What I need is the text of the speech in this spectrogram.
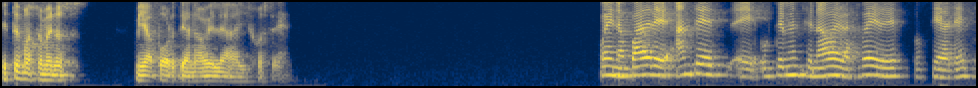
Esto es más o menos mi aporte, Anabela y José. Bueno, padre, antes eh, usted mencionaba las redes sociales.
